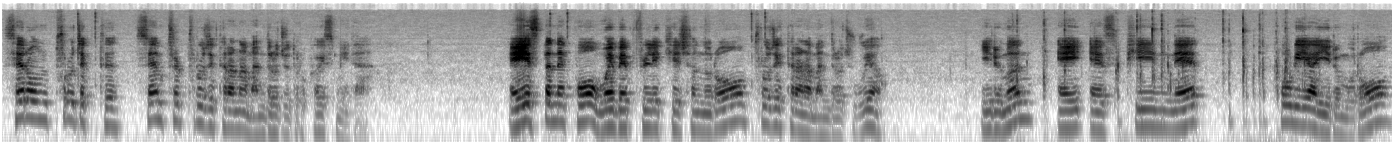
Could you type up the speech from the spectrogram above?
새로운 프로젝트, 샘플 프로젝트를 하나 만들어 주도록 하겠습니다. AS.NET Core 웹 애플리케이션으로 프로젝트를 하나 만들어 주고요. 이름은 ASP.NET 코리아 이름으로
